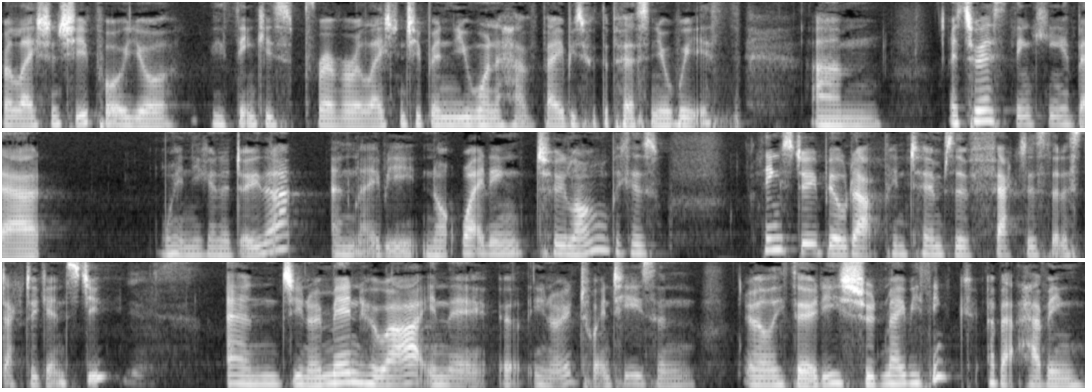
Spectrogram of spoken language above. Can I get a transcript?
relationship or your you think is forever relationship and you want to have babies with the person you're with, um, it's worth thinking about when you're going to do that and maybe not waiting too long because things do build up in terms of factors that are stacked against you. Yes. And you know, men who are in their uh, you know twenties and early thirties should maybe think about having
